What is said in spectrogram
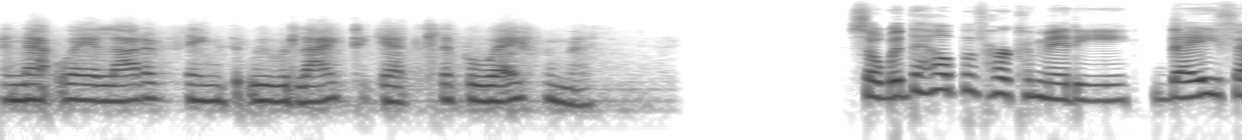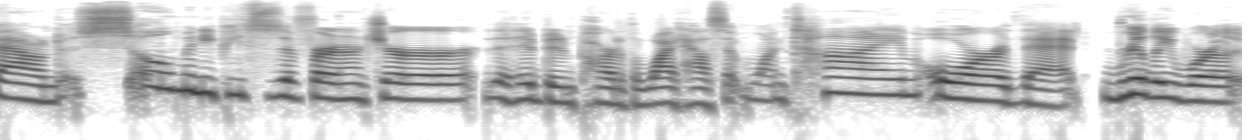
and that way a lot of things that we would like to get slip away from us. So, with the help of her committee, they found so many pieces of furniture that had been part of the White House at one time, or that really were,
